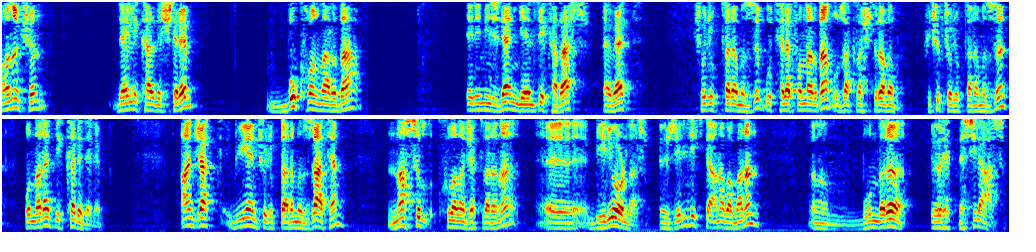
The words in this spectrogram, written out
Onun için değerli kardeşlerim bu konularda elimizden geldiği kadar evet çocuklarımızı bu telefonlardan uzaklaştıralım. Küçük çocuklarımızı bunlara dikkat edelim. Ancak büyüyen çocuklarımız zaten nasıl kullanacaklarını e, biliyorlar. Özellikle ana babanın e, bunları öğretmesi lazım.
